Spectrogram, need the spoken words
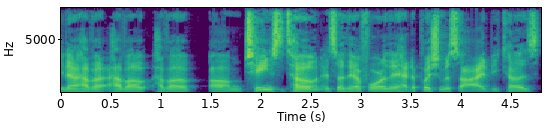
you know, have a have a have a um, change the tone, and so therefore they had to push him aside because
